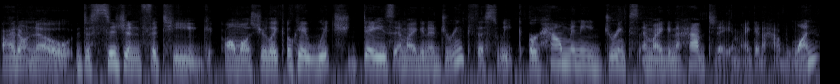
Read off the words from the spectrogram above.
I don't know, decision fatigue almost. You're like, okay, which days am I going to drink this week? Or how many drinks am I going to have today? Am I going to have one?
